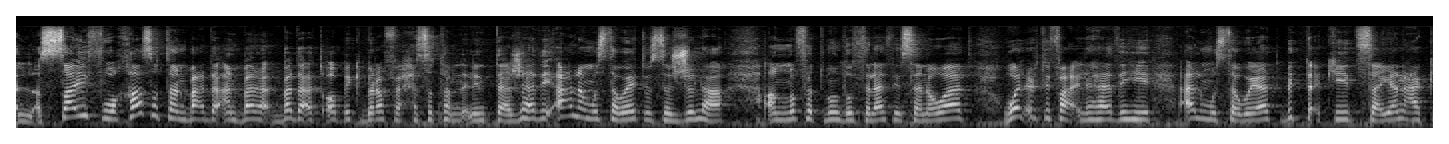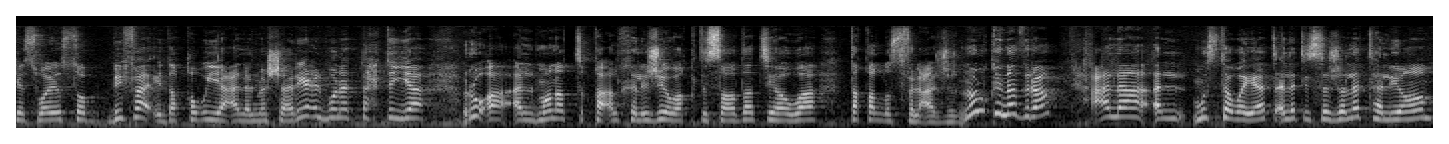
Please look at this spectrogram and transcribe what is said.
الصيف وخاصة بعد أن بدأت أوبك برفع حصتها من الإنتاج. هذه أعلى مستويات يسجلها النفط منذ ثلاث سنوات والارتفاع إلى هذه المستويات بالتأكيد سينعكس ويصب بفائدة قوية على المشاريع البنى التحتية رؤى المناطق الخليجية واقتصاداتها وتقلص في العجل. نلقي نظرة على المستويات التي سجلتها اليوم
